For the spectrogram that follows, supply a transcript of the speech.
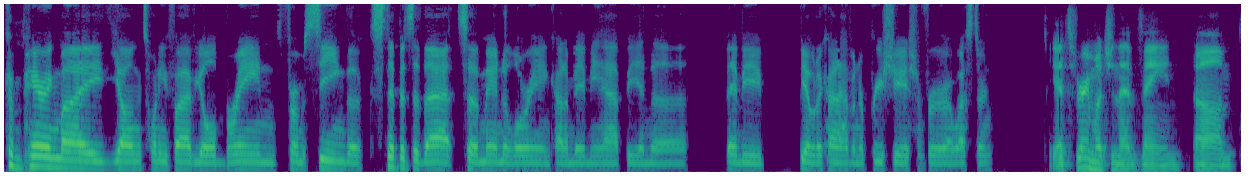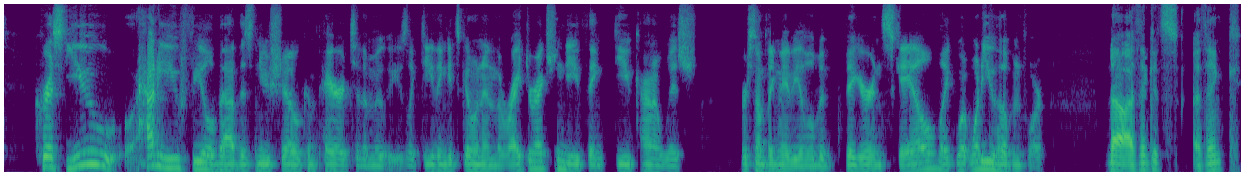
comparing my young 25 year old brain from seeing the snippets of that to Mandalorian kind of made me happy and uh, maybe be able to kind of have an appreciation for a western. Yeah, it's very much in that vein. Um, Chris, you how do you feel about this new show compared to the movies? Like, do you think it's going in the right direction? Do you think do you kind of wish for something maybe a little bit bigger in scale? Like, what what are you hoping for? No, I think it's I think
